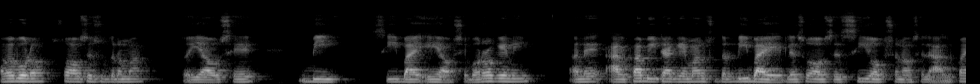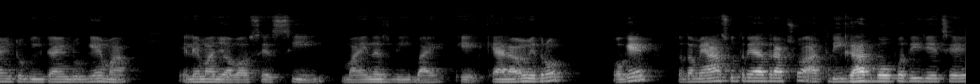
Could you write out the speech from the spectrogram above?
હવે બોલો, શું આવશે સૂત્રમાં? તો એ આવશે બી સી બાય એ આવશે, બરોબર કે નહીં? અને આલ્ફા બીટા ગેમાનું સૂત્ર ડી બાય એટલે શું આવશે? સી ઓપ્શન આવશે. એટલે alpha into beta into gamma, એટલે એમાં જવાબ આવશે C minus D by A ખ્યાલ આવે મિત્રો? ઓકે? તો તમે આ સૂત્ર યાદ રાખશો. આ ત્રિઘાત બહુપદી જે છે,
